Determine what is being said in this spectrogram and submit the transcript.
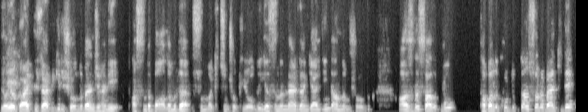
Yo yo gayet güzel bir giriş oldu. Bence hani aslında bağlamı da sunmak için çok iyi oldu. Yazının nereden geldiğini de anlamış olduk. Ağzına sağlık. Bu tabanı kurduktan sonra belki de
